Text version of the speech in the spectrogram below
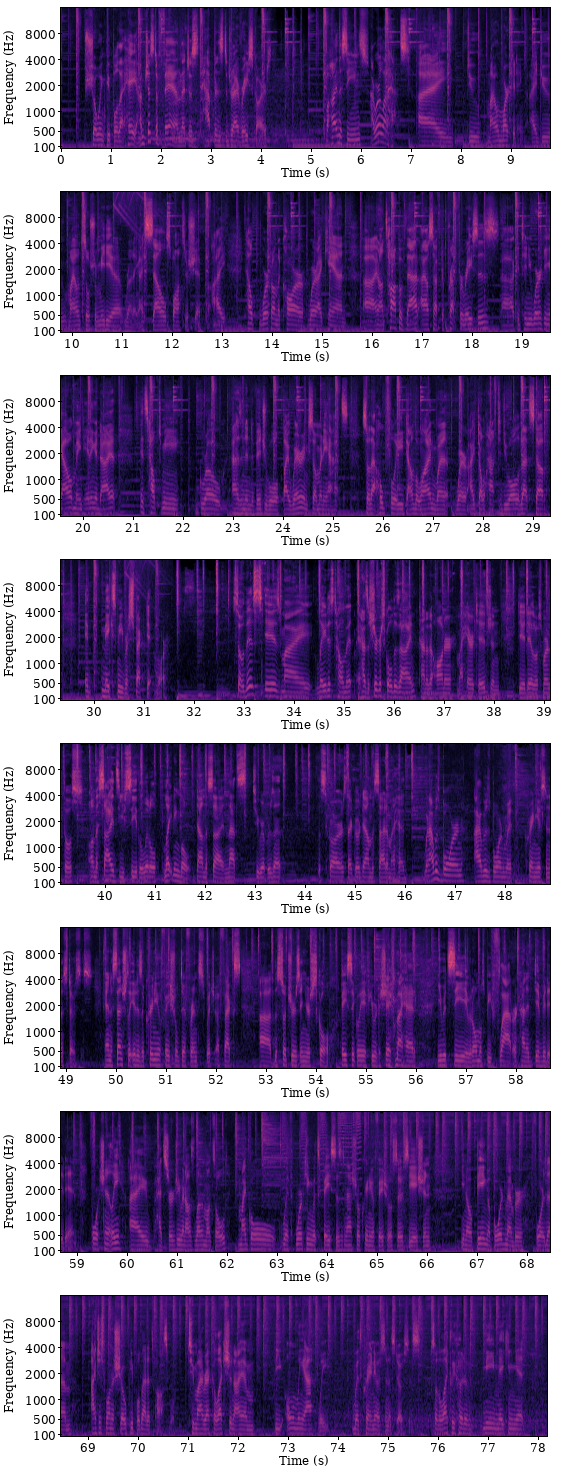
showing people that, hey, I'm just a fan that just happens to drive race cars. Behind the scenes, I wear a lot of hats. I do my own marketing. I do my own social media running. I sell sponsorship. I help work on the car where I can. Uh, and on top of that, I also have to prep for races, uh, continue working out, maintaining a diet. It's helped me grow as an individual by wearing so many hats so that hopefully down the line when, where I don't have to do all of that stuff, it makes me respect it more. So this is my latest helmet. It has a sugar skull design, kind of to honor my heritage and Dia de los Muertos. On the sides, you see the little lightning bolt down the side, and that's to represent the scars that go down the side of my head. When I was born, I was born with craniosynostosis. And essentially, it is a craniofacial difference which affects uh, the sutures in your skull. Basically, if you were to shave my head, you would see it would almost be flat or kind of divoted in. Fortunately, I had surgery when I was 11 months old. My goal with working with FACES, the National Craniofacial Association, you know, being a board member for them, I just want to show people that it's possible. To my recollection, I am the only athlete with craniosynostosis. So the likelihood of me making it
